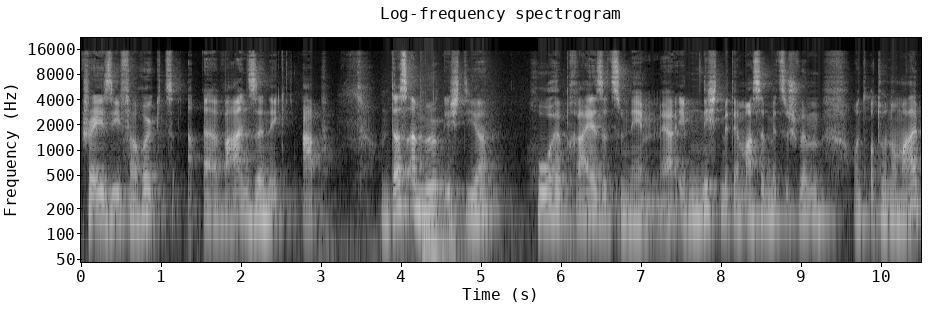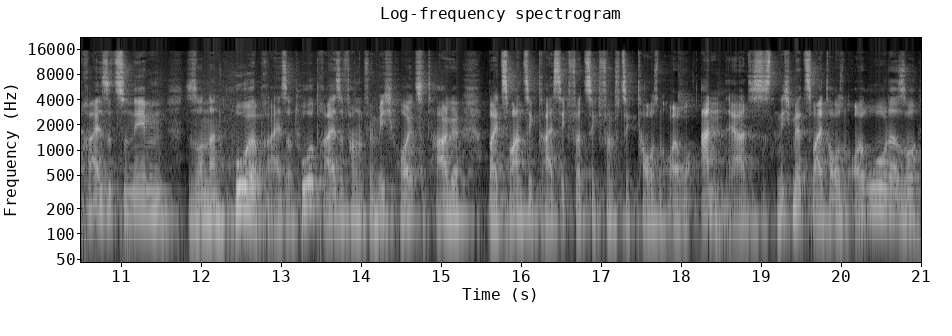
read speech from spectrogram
crazy, verrückt, äh, wahnsinnig ab. Und das ermöglicht dir, hohe Preise zu nehmen. Ja? Eben nicht mit der Masse mitzuschwimmen und Otto-Normalpreise zu nehmen, sondern hohe Preise. Und hohe Preise fangen für mich heutzutage bei 20, 30, 40, 50.000 Euro an. Ja? Das ist nicht mehr 2.000 Euro oder so.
